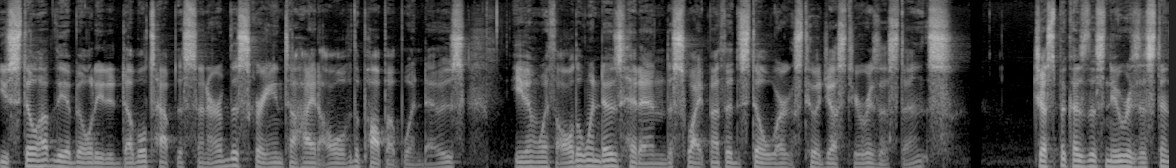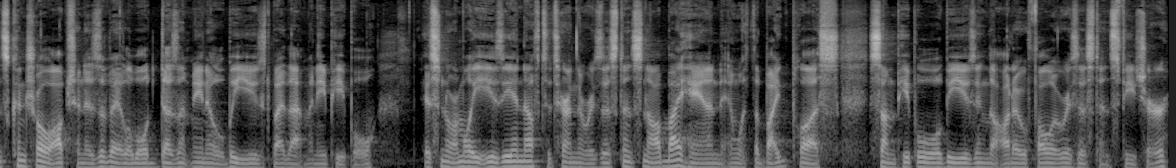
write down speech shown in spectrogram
You still have the ability to double tap the center of the screen to hide all of the pop-up windows. Even with all the windows hidden, the swipe method still works to adjust your resistance. Just because this new resistance control option is available doesn't mean it will be used by that many people. It's normally easy enough to turn the resistance knob by hand, and with the Bike Plus, some people will be using the auto follow resistance feature.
